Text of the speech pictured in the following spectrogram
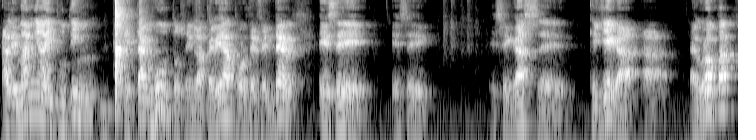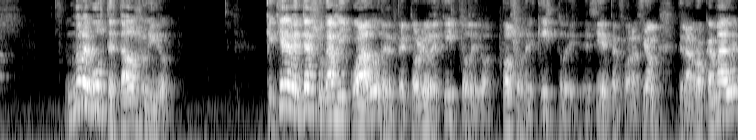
Alemania y Putin, que están juntos en la pelea por defender ese, ese, ese gas eh, que llega a, a Europa, no le gusta a Estados Unidos que quiere vender su gas licuado del petróleo de esquisto, de los pozos de esquisto, de, es decir, perforación de la roca madre,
